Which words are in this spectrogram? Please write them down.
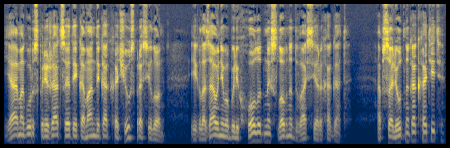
«Я могу распоряжаться этой командой, как хочу?» — спросил он, и глаза у него были холодны, словно два серых агата. «Абсолютно как хотите.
